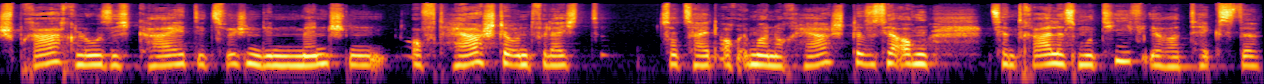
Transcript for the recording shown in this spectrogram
Sprachlosigkeit, die zwischen den Menschen oft herrschte und vielleicht zurzeit auch immer noch herrscht, das ist ja auch ein zentrales Motiv Ihrer Texte.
